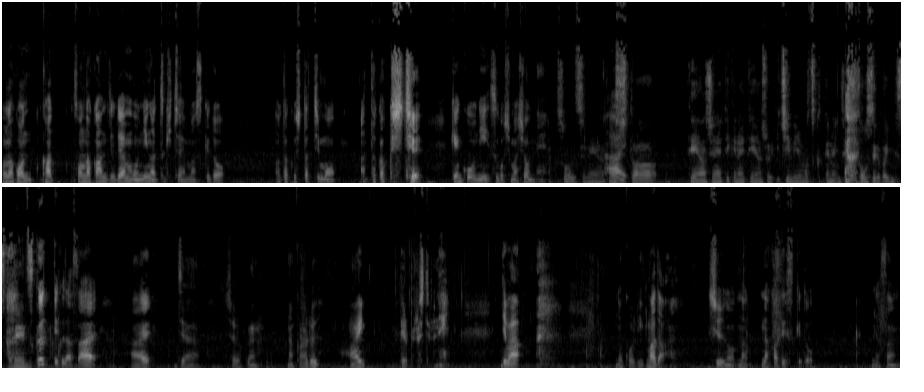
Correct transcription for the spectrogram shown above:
そんなこんか、そんな感じでもう2月来ちゃいますけど、私たちも暖かくして健康に過ごしましょうね。そうですね、はい明日提案しないといけない提案書1ミリも作ってないんですけど どうすればいいんですかね？作ってください。はい。じゃあ、シャロ君、なんかある？はい。ペロペロしてるね。では、残り、まだ週のな中ですけど、皆さん、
